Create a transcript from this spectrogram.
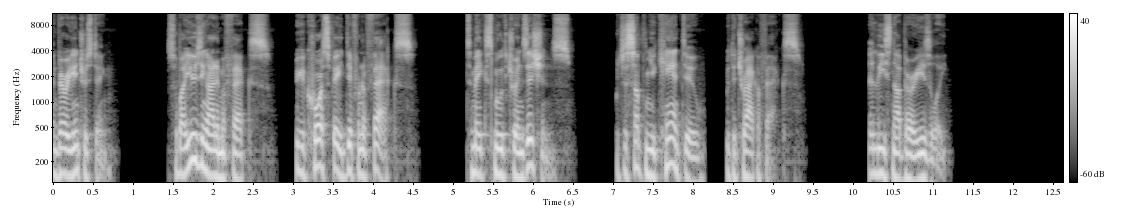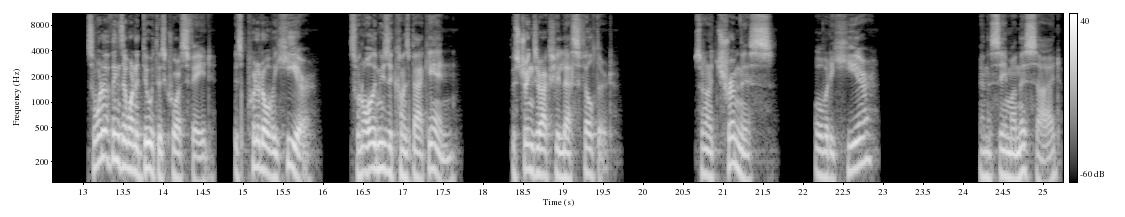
and very interesting. So by using item effects, we could crossfade different effects to make smooth transitions, which is something you can't do with the track effects, at least not very easily. So one of the things I want to do with this crossfade is put it over here, so when all the music comes back in, the strings are actually less filtered. So I'm going to trim this over to here, and the same on this side,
